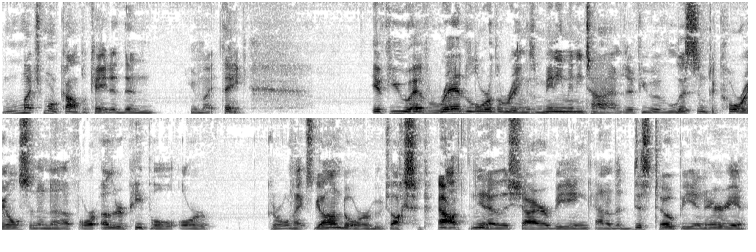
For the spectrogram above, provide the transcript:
much more complicated than you might think. If you have read Lord of the Rings many, many times, if you have listened to Corey Olsen enough, or other people, or Girl Next Gondor, who talks about you know the Shire being kind of a dystopian area,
